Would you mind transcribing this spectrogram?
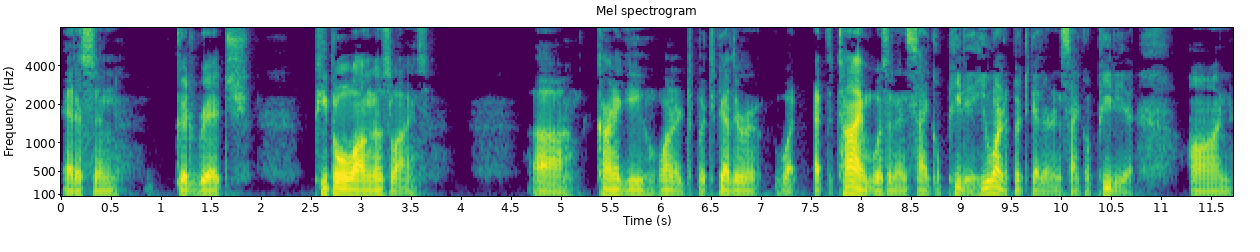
Edison, Goodrich, people along those lines. Uh, Carnegie wanted to put together what at the time was an encyclopedia. He wanted to put together an encyclopedia on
